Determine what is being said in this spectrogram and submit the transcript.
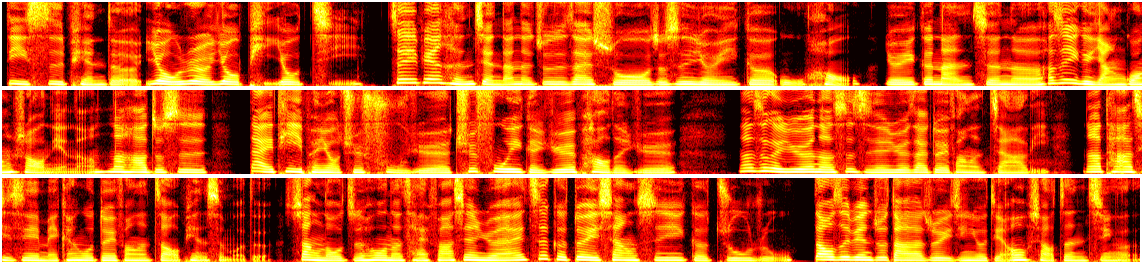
第四篇的又热又痞又急这一篇很简单的，就是在说，就是有一个午后，有一个男生呢，他是一个阳光少年啊，那他就是代替朋友去赴约，去赴一个约炮的约。那这个约呢，是直接约在对方的家里。那他其实也没看过对方的照片什么的。上楼之后呢，才发现原来这个对象是一个侏儒。到这边就大家就已经有点哦小震惊了。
